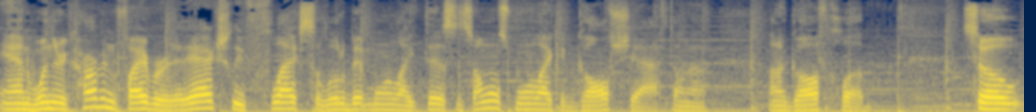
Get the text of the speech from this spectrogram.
And when they're carbon fiber, they actually flex a little bit more like this. It's almost more like a golf shaft on a, on a golf club. So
